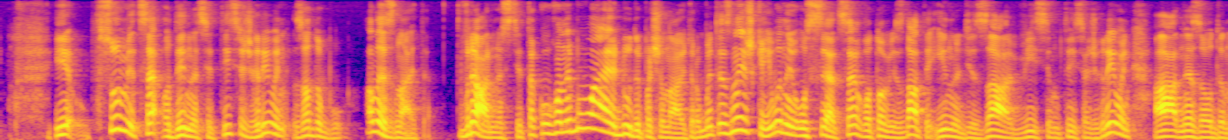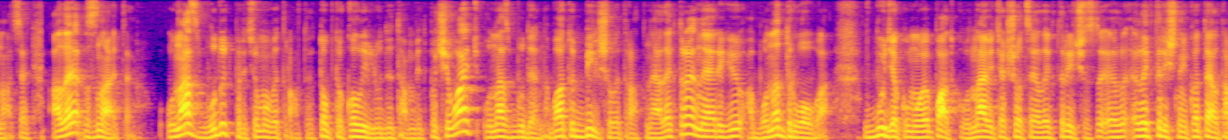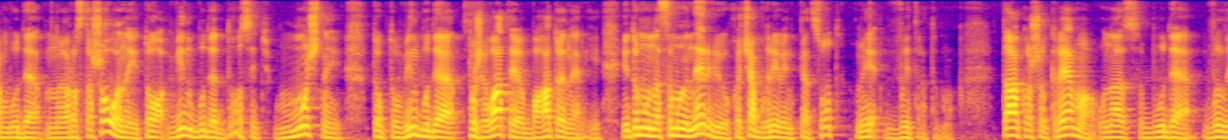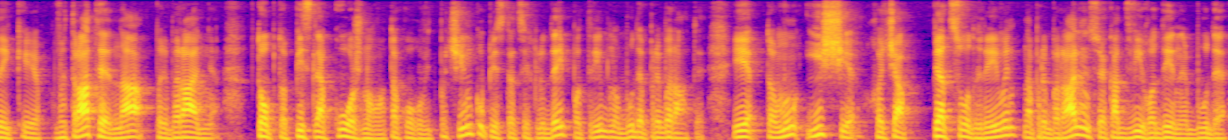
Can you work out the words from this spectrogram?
І в сумі це 11 тисяч гривень за добу. Але знайте. В реальності такого не буває. Люди починають робити знижки, і вони усе це готові здати іноді за 8 тисяч гривень, а не за 11. Але знайте, у нас будуть при цьому витрати. Тобто, коли люди там відпочивають, у нас буде набагато більше витрат на електроенергію або на дрова. В будь-якому випадку, навіть якщо це електрич... електричний котел там буде розташований, то він буде досить мощний, тобто він буде споживати багато енергії. І тому на саму енергію, хоча б гривень 500, ми витратимо. Також окремо у нас буде великі витрати на прибирання. Тобто після кожного такого відпочинку, після цих людей потрібно буде прибирати. І тому іще хоча б 500 гривень на прибиральницю, яка 2 години буде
